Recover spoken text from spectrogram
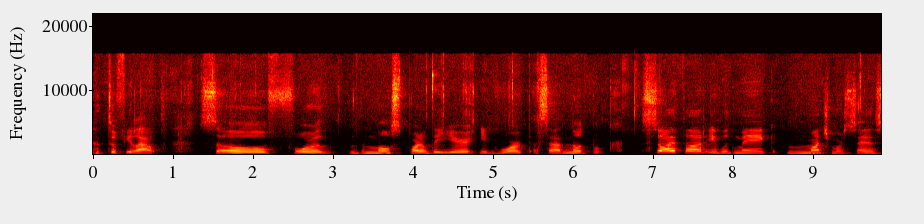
to fill out so for the most part of the year it worked as a notebook so I thought it would make much more sense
